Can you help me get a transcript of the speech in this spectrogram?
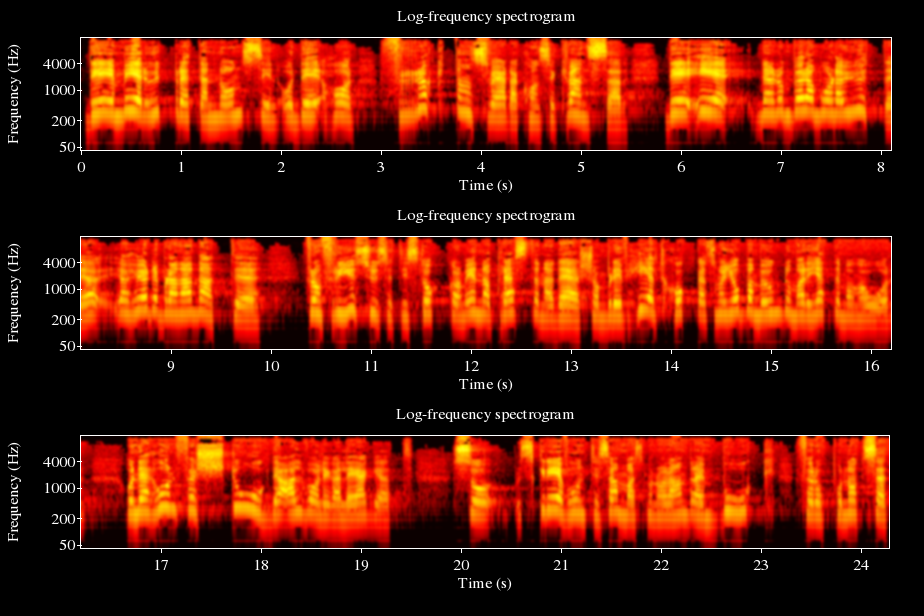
Det är mer utbrett än någonsin och det har fruktansvärda konsekvenser. Det är när de börjar måla ut det. Jag, jag hörde bland annat eh, från Fryshuset i Stockholm, en av prästerna där som blev helt chockad, som har jobbat med ungdomar i jättemånga år. Och när hon förstod det allvarliga läget så skrev hon tillsammans med några andra en bok för att på något sätt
